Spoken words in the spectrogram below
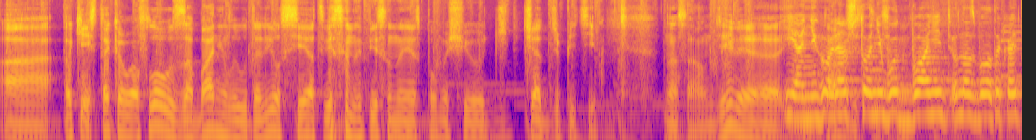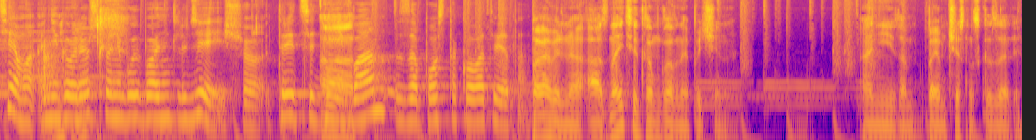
А, окей, Stack Overflow забанил и удалил все ответы, написанные с помощью чат GPT. На самом деле. И, и они говорят, что они будут банить. У нас была такая тема. Они говорят, что они будут банить людей еще. 30 дней а, бан за пост такого ответа. Правильно. А знаете, там главная причина? Они там прям честно сказали.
